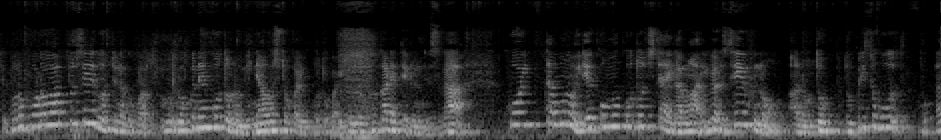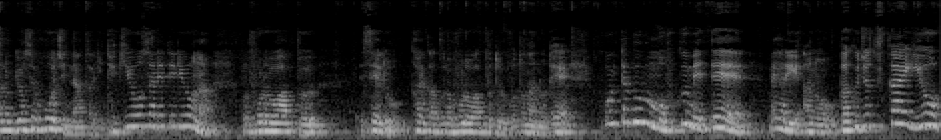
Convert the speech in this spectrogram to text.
でこのフォローアップ制度っていうのがこれ6年ごとの見直しとかいうことがいろいろ書かれてるんですが。こういったものを入れ込むこと自体が、まあ、いわゆる政府のあの独立法あの行政法人なんかに適用されているようなこのフォローアップ制度改革のフォローアップということなのでこういった部分も含めてやはりあの学術会議を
